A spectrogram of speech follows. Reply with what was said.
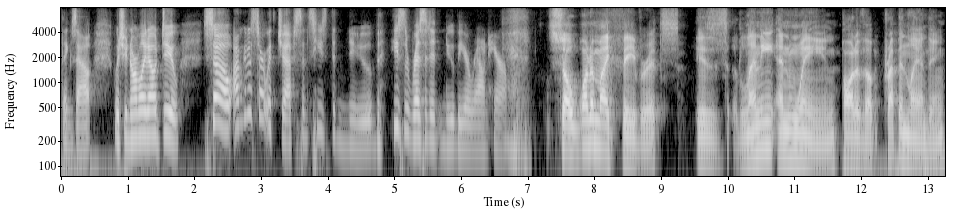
things out, which you normally don't do. So I'm going to start with Jeff since he's the noob. He's the resident newbie around here. So one of my favorites is Lanny and Wayne, part of the Prep and Landing,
